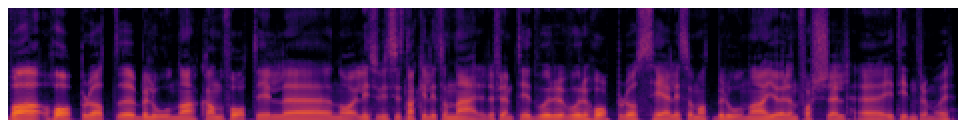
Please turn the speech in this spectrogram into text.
Hva håper du at eh, Bellona kan få til eh, nå? Hvis vi snakker litt sånn nærere fremtid, hvor, hvor håper du å se liksom at Bellona gjør en forskjell eh, i tiden fremover?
